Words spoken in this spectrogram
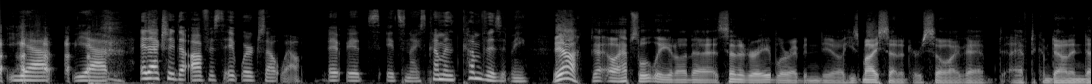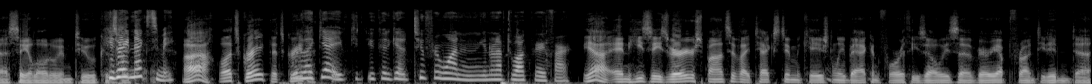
yeah, yeah. It actually the office it works out well. It, it's it's nice. Come and come visit me. yeah, oh, absolutely. You know, and, uh, Senator Abeler, I've been, you know, he's my senator, so I've had, I have to come down and uh, say hello to him too. He's right next to me. Ah, well, that's great. That's great. We're like, yeah, you could, you could get a two for one, and you don't have to walk very far. Yeah, and he's he's very responsive. I text him occasionally back and forth. He's always uh, very upfront. He didn't uh,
